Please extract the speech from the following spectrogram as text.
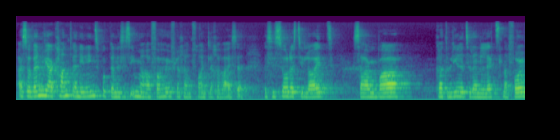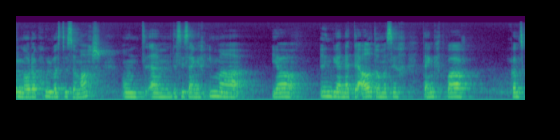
Also wenn wir erkannt werden in Innsbruck, dann ist es immer auf eine höfliche und freundliche Weise. Es ist so, dass die Leute sagen, war gratuliere zu deinen letzten Erfolgen oder cool, was du so machst. Und ähm, das ist eigentlich immer ja, irgendwie eine nette Art, wo man sich denkt, war ganz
